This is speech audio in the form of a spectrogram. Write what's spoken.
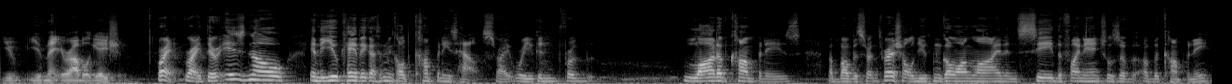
you've you've met your obligation. Right, right. There is no in the UK. They got something called Companies House, right, where you can for a lot of companies above a certain threshold, you can go online and see the financials of, of the company,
